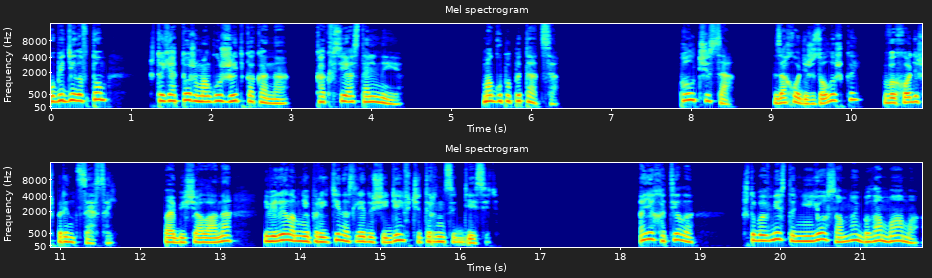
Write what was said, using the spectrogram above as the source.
Убедила в том, что я тоже могу жить, как она, как все остальные. Могу попытаться. Полчаса. Заходишь Золушкой, выходишь принцессой. Пообещала она и велела мне прийти на следующий день в 14.10. А я хотела, чтобы вместо нее со мной была мама.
